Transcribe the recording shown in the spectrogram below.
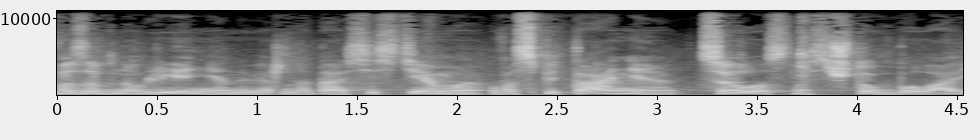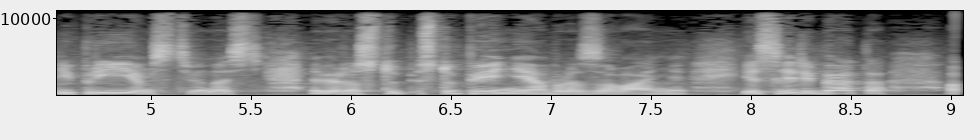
возобновления, наверное, да, системы воспитания, целостность, чтобы была, и преемственность, наверное, ступени образования. Если ребята э,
